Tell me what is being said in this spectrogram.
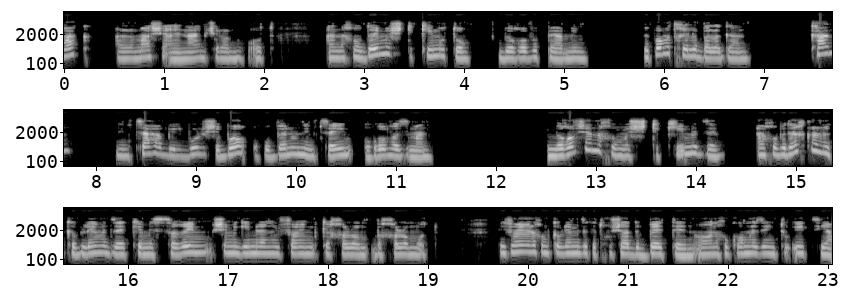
רק על מה שהעיניים שלנו רואות. אנחנו די משתיקים אותו ברוב הפעמים. ופה מתחיל הבלגן. כאן נמצא הבלבול שבו רובנו נמצאים רוב הזמן. מרוב שאנחנו משתיקים את זה, אנחנו בדרך כלל מקבלים את זה כמסרים שמגיעים אלינו לפעמים כחלום, בחלומות. לפעמים אנחנו מקבלים את זה כתחושת בטן, או אנחנו קוראים לזה אינטואיציה,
